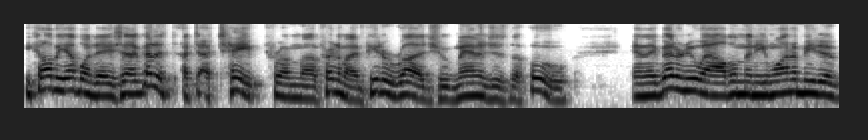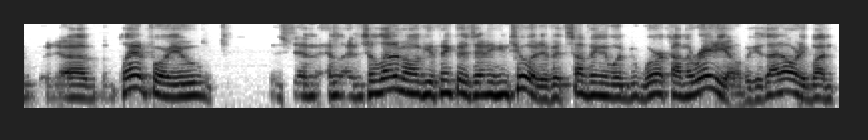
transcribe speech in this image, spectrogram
He called me up one day. He said, "I've got a, a, a tape from a friend of mine, Peter Rudge, who manages the Who, and they've got a new album, and he wanted me to uh, play it for you." And, and to let him know if you think there's anything to it, if it's something that would work on the radio, because I'd already bun-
